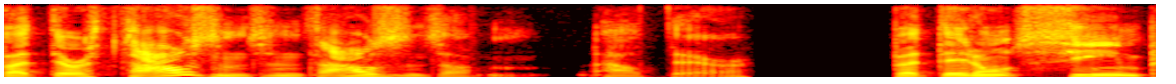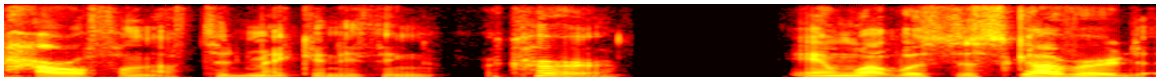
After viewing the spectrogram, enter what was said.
but there are thousands and thousands of them out there, but they don't seem powerful enough to make anything occur. And what was discovered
